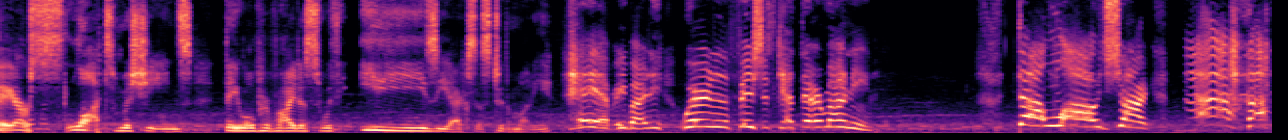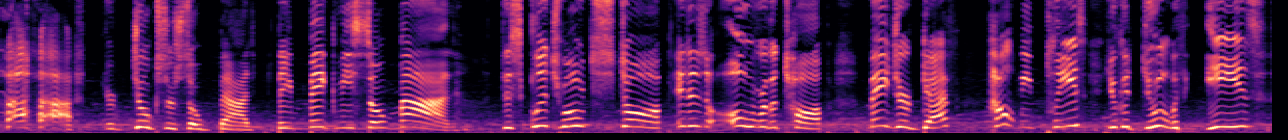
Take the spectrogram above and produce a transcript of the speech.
They are slot machines. They will provide us with easy access to the money. Hey, everybody, where do the fishes get their money? The loan shark! Your jokes are so bad. They make me so mad. This glitch won't stop. It is over the top. Major Gaff, help me, please. You could do it with ease.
